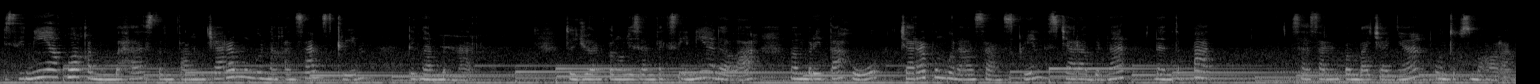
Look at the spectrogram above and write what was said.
Di sini aku akan membahas tentang cara menggunakan sunscreen dengan benar. Tujuan penulisan teks ini adalah memberitahu cara penggunaan sunscreen secara benar dan tepat. Sasaran pembacanya untuk semua orang.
